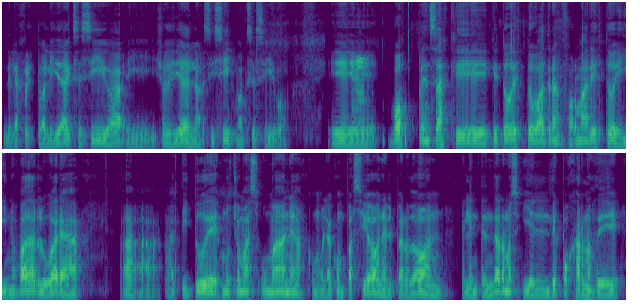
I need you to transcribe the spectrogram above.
de la gestualidad excesiva y yo diría del narcisismo excesivo. Eh, ¿Vos pensás que, que todo esto va a transformar esto y nos va a dar lugar a a, actitudes mucho más humanas como la compasión, el perdón, el entendernos y el despojarnos de,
